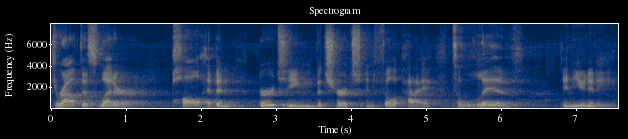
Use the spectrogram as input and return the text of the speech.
Throughout this letter, Paul had been urging the church in Philippi to live in unity.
